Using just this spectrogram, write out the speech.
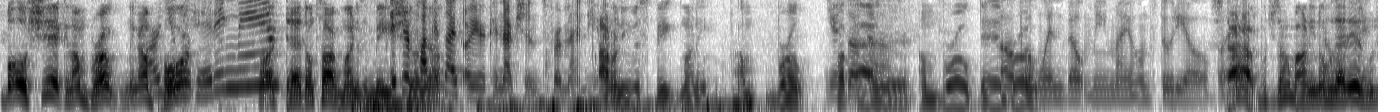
Bullshit, because I'm broke. Nigga, I'm Are poor. you kidding me? Fuck that. Don't talk money to me. It's your pocket size or your connections for men here. I don't even speak money. I'm broke. You're Fuck so out of here. I'm broke, dead oh, broke. but Win built me my own studio. But Stop. What you talking about? I don't even know who that is. What,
